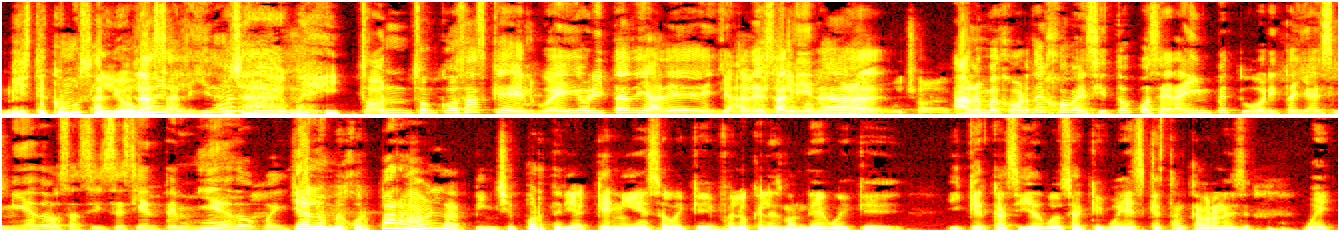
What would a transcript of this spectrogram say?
¿Viste cómo salió, Las güey? salidas, O sea, güey. güey. Son, son cosas que el güey ahorita ya de, ya de salida. mucho a- A lo mejor de jovencito, pues era ímpetu. Ahorita ya es miedo. O sea, sí se siente miedo, güey. Y a lo mejor paraban la pinche portería. Que ni eso, güey. Que fue lo que les mandé, güey. Que Iker Casillas, güey. O sea, que güeyes que están cabrones. Güey,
